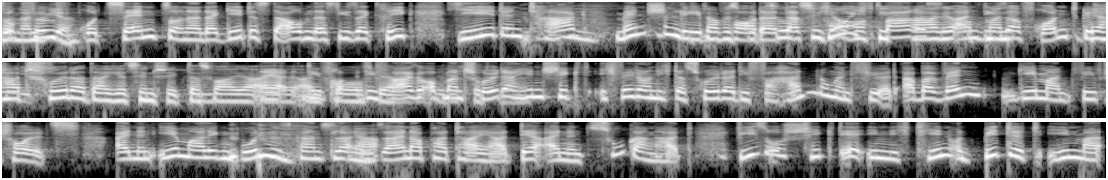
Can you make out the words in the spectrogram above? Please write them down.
Sondern um wir. fünf Prozent, sondern da geht es darum, dass dieser Krieg jeden Tag Menschenleben glaube, fordert, auch auf die Furchtbares Frage, an man dieser Front geschieht. Gerhard Schröder da jetzt hinschickt. Das war ja Naja, ein die, Vorwurf, die Frage, ob man gerichtet Schröder wurde. hinschickt, ich will doch nicht, dass Schröder die Verhandlungen führt. Aber wenn jemand wie Scholz einen ehemaligen Bundeskanzler Ja. in seiner Partei hat, der einen Zugang hat, wieso schickt er ihn nicht hin und bittet ihn mal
